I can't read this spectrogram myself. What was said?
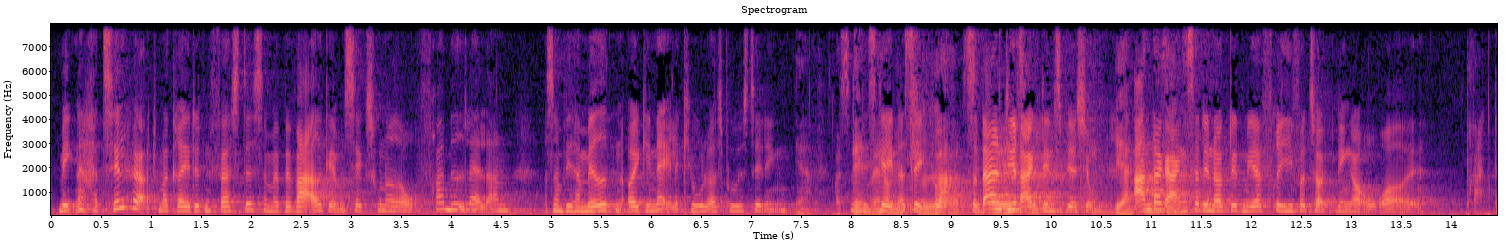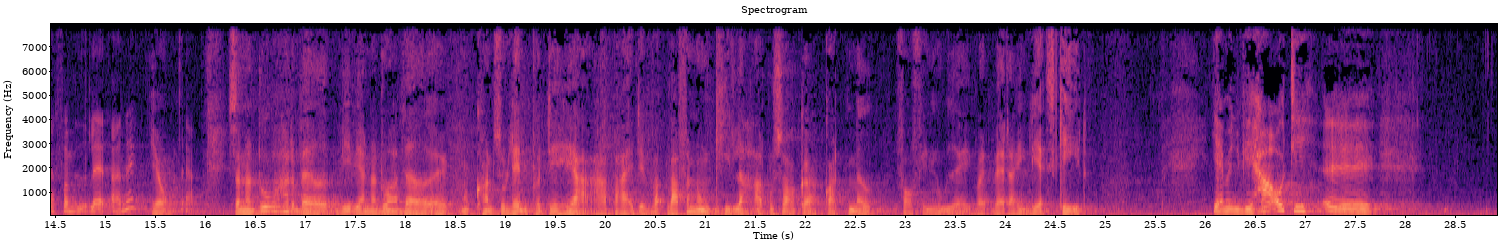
mener har tilhørt Margrethe den Første, som er bevaret gennem 600 år fra middelalderen, og som vi har med den originale kjole også på udstillingen. Ja, og som den vi skal ind og se på. Så der er en direkte inspiration. Ja, Andre gange så er det nok lidt mere frie fortolkninger over øh, dragter fra middelalderen. Ikke? Jo. Ja. Så når du har været, Vivian, når du har været øh, konsulent på det her arbejde, hvad, hvad for nogle kilder har du så at gøre godt med, for at finde ud af, hvad, hvad der egentlig er sket? Jamen, vi har jo de, øh,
